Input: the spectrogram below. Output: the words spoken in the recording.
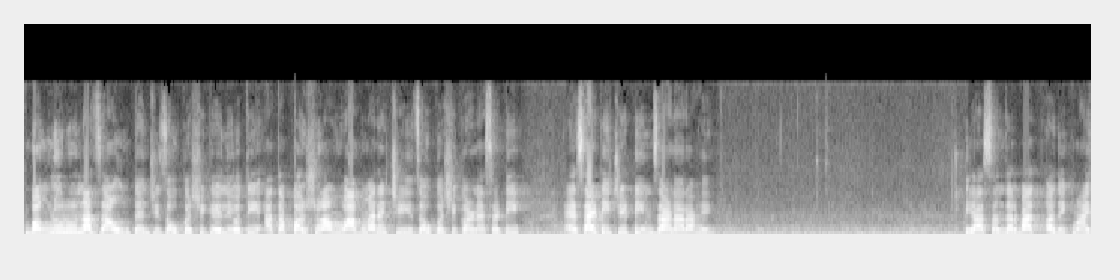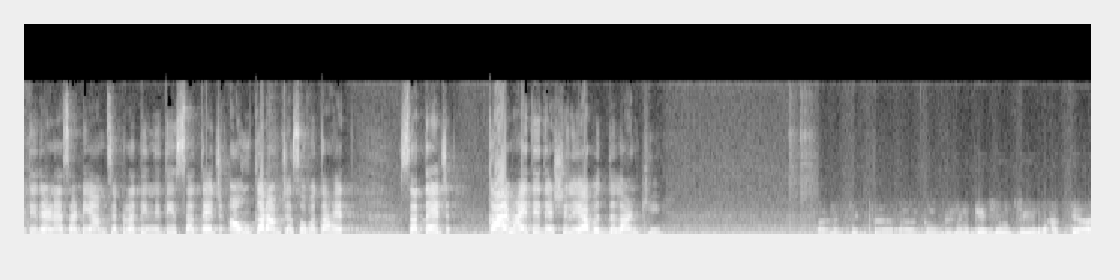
बंगळुरूला जाऊन त्यांची चौकशी केली होती. आता परशुराम वाघमारेची चौकशी करण्यासाठी एसआयटीची टीम जाणार आहे. या संदर्भात अधिक माहिती देण्यासाठी आमचे प्रतिनिधी सतेज औंकर आमच्यासोबत आहेत. सतेज काय माहिती देशील याबद्दल आणखी? नक्कीच गौरी लंकेश यांची हत्या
